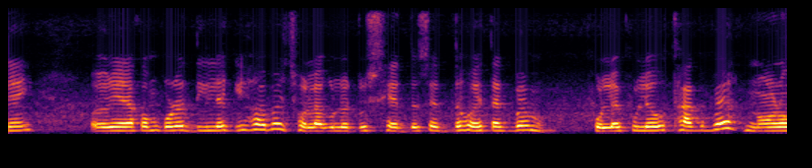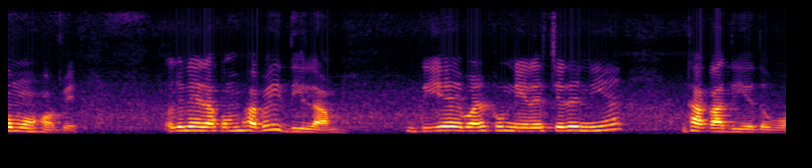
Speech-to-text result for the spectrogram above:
নেই। ওই এরকম করে দিলে কি হবে? ছোলাগুলো একটু সেদ্ধ সেদ্ধ হয়ে থাকবে, ফুলে, ফুলেও থাকবে, নরমও হবে। ওই জন্য এরকমভাবেই দিলাম। দিয়ে এবার একটু নেড়ে চেড়ে নিয়ে ঢাকা দিয়ে দেবো।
